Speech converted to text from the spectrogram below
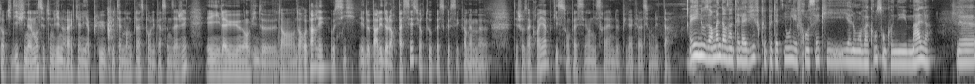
Donc, il dit finalement c'est une ville dans laquelle il n'y a plus, plus tellement de place pour les personnes âgées. Et il a eu envie de- d'en d'en reparler aussi et de parler de leur passé surtout parce que c'est quand même euh, des choses incroyables qui se sont passées en Israël depuis la création de l'État. Et il nous emmène dans un Tel Aviv que peut-être nous, les Français qui y allons en vacances, on connaît mal. Le,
